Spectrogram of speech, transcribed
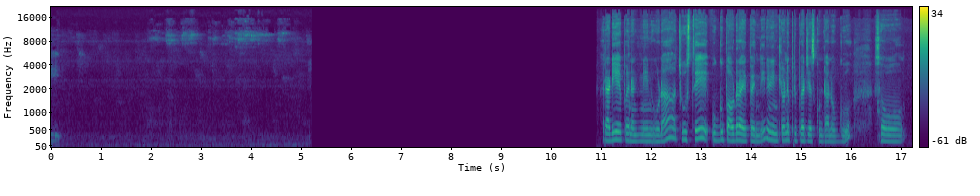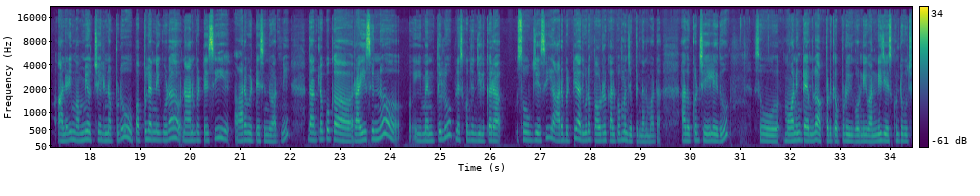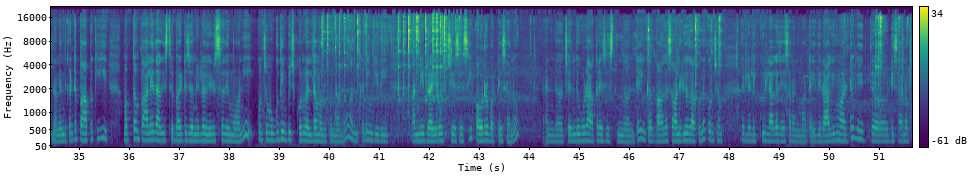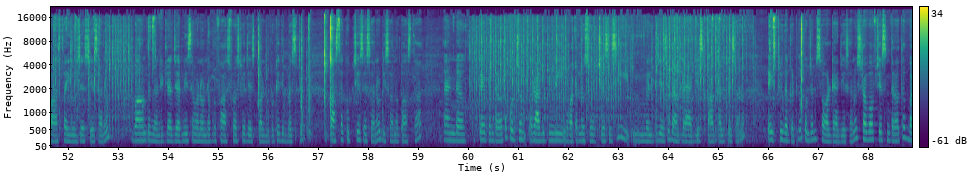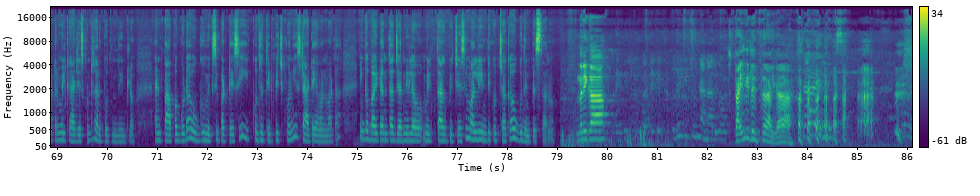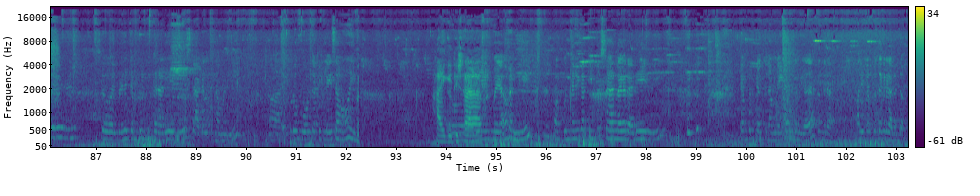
రెడీ అయిపోయానండి నేను కూడా చూస్తే ఉగ్గు పౌడర్ అయిపోయింది. నేను ఇంట్లోనే ప్రిపేర్ చేసుకుంటాను ఉగ్గు. సో ఆల్రెడీ మమ్మీ వచ్చి వెళ్ళినప్పుడు పప్పులన్నీ కూడా నానబెట్టేసి ఆరబెట్టేసింది వాటిని. దాంట్లోకి ఒక రైస్ను ఈ మెంతులు ప్లస్ కొంచెం జీలకర్ర సోక్ చేసి ఆరబెట్టి అది కూడా పౌడర్ కలపమని చెప్పింది అనమాట అదొక్కటి చేయలేదు. సో మార్నింగ్ టైంలో అప్పటికప్పుడు ఇదిగోండి ఇవన్నీ చేసుకుంటూ కూర్చున్నాను. ఎందుకంటే పాపకి మొత్తం పాలే తాగిస్తే బయట జర్నీలో ఏడుస్తుందేమో అని కొంచెం ముగ్గు తినిపించుకొని వెళ్దాం అనుకున్నాము. అందుకని ఇంక ఇది అన్ని డ్రై రోస్ట్ చేసేసి పౌడర్ పట్టేశాను. అండ్ చందు కూడా ఆకలేసేస్తుంది అంటే ఇంకా బాగా సాలిడ్గా కాకుండా కొంచెం ఇట్లా లిక్విడ్ లాగా చేశానమాట ఇది ragi malt with Disano pasta use చేసి చేశాను. బాగుంటుందండి. ఇట్లా జర్నీస్ ఏమైనా ఉన్నప్పుడు ఫాస్ట్ ఫాస్ట్గా చేసుకోవాలనుకుంటే ఇది బెస్ట్ పాస్తా కుక్ చేసేసాను డిసానో పాస్తా అండ్ కుక్ అయిపోయిన తర్వాత కొంచెం రాగి పిండి వాటర్లో సోప్ చేసేసి మెల్ట్ చేసి దాంట్లో యాడ్ చేసి బాగా కలిపేసాను టేస్ట్కి తగ్గట్టుగా కొంచెం సాల్ట్ యాడ్ చేశాను. స్టవ్ ఆఫ్ చేసిన తర్వాత బటర్ మిల్క్ యాడ్ చేసుకుంటే సరిపోతుంది ఇంట్లో. అండ్ పాపకు కూడా ఉగ్గు మిక్సీ పట్టేసి కొంచెం తినిపించుకొని స్టార్ట్ అయ్యామన్నమాట. ఇంకా బయటంతా జర్నీలో మిల్క్ తాగిపించేసి మళ్ళీ ఇంటికి వచ్చాక ఉగ్గు తినిపిస్తాను. స్టైల్ ఇట్లా ఇస్తుంది అనిగా సో ఇప్పుడైతే టెంపుల్కి ఇంకా రెడీ అయిపోయి స్టార్ట్ అవుతున్నామండి. ఆ, ఎప్పుడో ఫోర్ థర్టీకి లేసాము. హాయ్ గిటి స్టార్ రెడీ అయిపోయామండి మా కుందరిగా కిట్టు సార్ లాగా రెడీ అయింది. టెంపుల్కి వెళ్తున్నాం. లేట్ అవుతుంది కదా తొందర. మళ్ళీ టెంపుల్ దగ్గర కలుద్దాం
